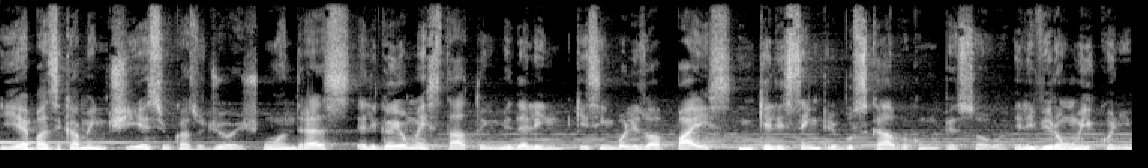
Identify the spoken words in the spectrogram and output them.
E é basicamente esse o caso de hoje. O Andrés, ele ganhou uma estátua em Medellín que simbolizou a paz em que ele sempre buscava como pessoa. Ele virou um ícone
